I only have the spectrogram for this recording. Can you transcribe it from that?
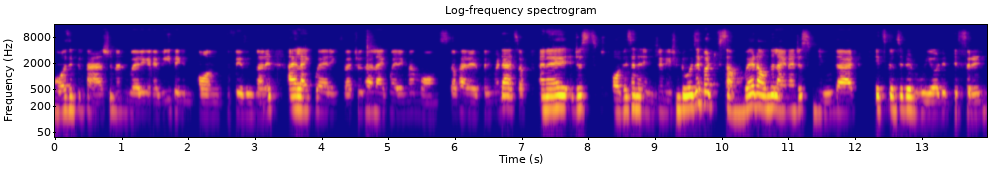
was into fashion and wearing everything on the face of the planet. I like wearing sweatshirts, I like wearing my mom's stuff, I like wearing my dad's stuff. And I just always had an inclination towards it. But somewhere down the line, I just knew that it's considered weird and different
